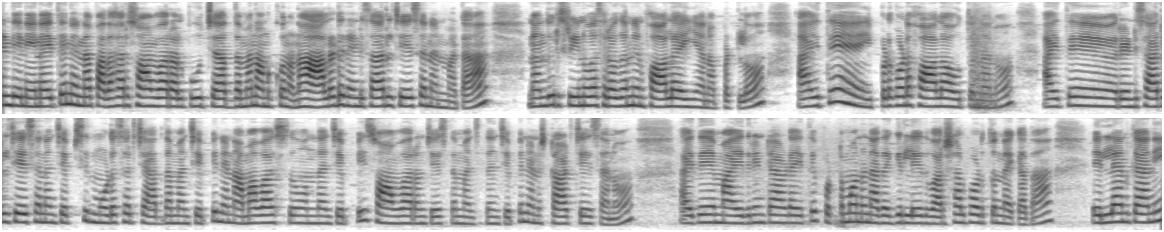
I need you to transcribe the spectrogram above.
అండి. నేనైతే నిన్న 16 సోమవారాలు పూజ చేద్దామని అనుకున్నాను. ఆల్రెడీ 2 సార్లు నందూరి శ్రీనివాసరావు గారిని నేను ఫాలో అయ్యాను అప్పట్లో. అయితే ఇప్పుడు కూడా ఫాలో అవుతున్నాను. అయితే 2 సార్లు చేశానని చెప్పి ఇది మూడోసారి చేద్దామని చెప్పి నేను అమావాస్య ఉందని చెప్పి సోమవారం చేస్తే మంచిదని చెప్పి నేను స్టార్ట్ చేశాను. అయితే మా ఎదురింటి ఆవిడైతే పుట్టమను నా దగ్గర లేదు వర్షాలు పడుతున్నాయి కదా! వెళ్ళాను కానీ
